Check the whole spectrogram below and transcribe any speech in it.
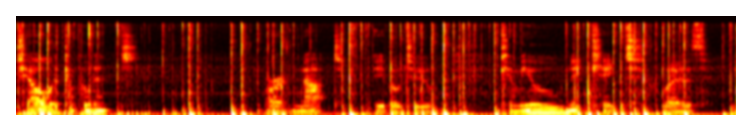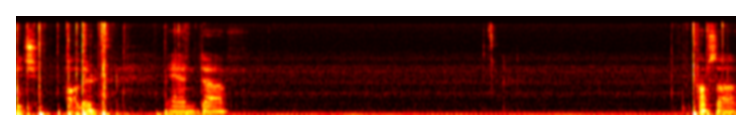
child components are not able to communicate with each other and uh, PubSub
